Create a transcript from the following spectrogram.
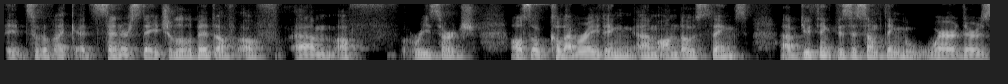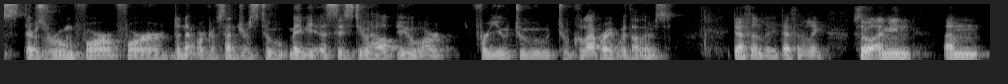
it's sort of like at center stage a little bit of of um, of research, also collaborating um, on those things. Uh, do you think this is something where there's there's room for for the network of centers to maybe assist you, help you, or for you to to collaborate with others? Definitely, definitely. So I mean, um,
